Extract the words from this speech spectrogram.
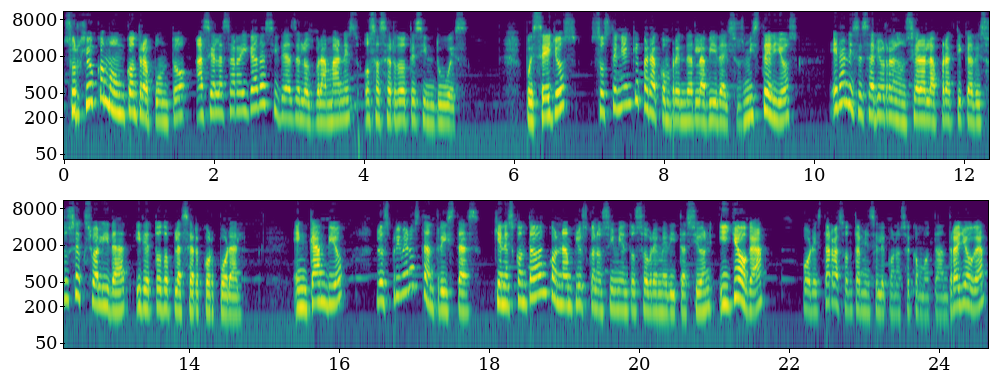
Surgió como un contrapunto hacia las arraigadas ideas de los brahmanes o sacerdotes hindúes, pues ellos sostenían que para comprender la vida y sus misterios era necesario renunciar a la práctica de su sexualidad y de todo placer corporal. En cambio, los primeros tantristas, quienes contaban con amplios conocimientos sobre meditación y yoga, por esta razón también se le conoce como Tantra Yoga,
